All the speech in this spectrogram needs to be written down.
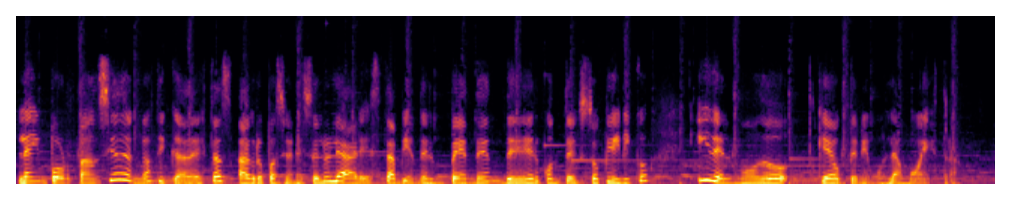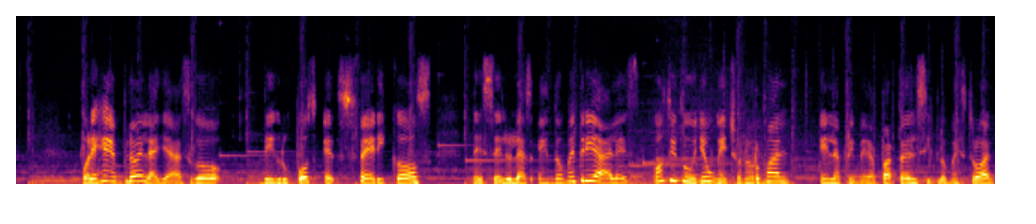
La importancia diagnóstica de estas agrupaciones celulares también dependen del contexto clínico y del modo que obtenemos la muestra. Por ejemplo, el hallazgo de grupos esféricos de células endometriales constituye un hecho normal en la primera parte del ciclo menstrual,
